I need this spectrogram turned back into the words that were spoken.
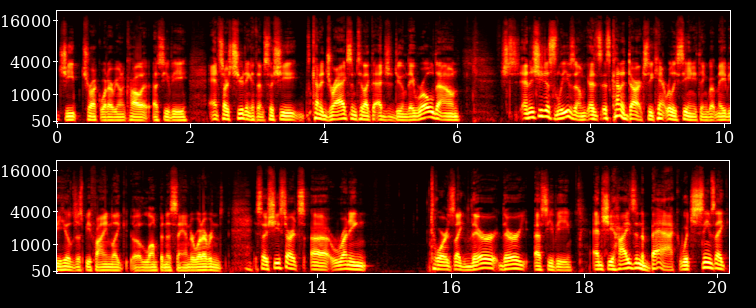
jeep truck, whatever you want to call it, SUV, and starts shooting at them. So she kind of drags him to like the edge of doom. They roll down, and then she just leaves him. It's, it's kind of dark, so you can't really see anything. But maybe he'll just be fine, like a lump in the sand or whatever. So she starts uh, running towards like their their SUV and she hides in the back, which seems like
